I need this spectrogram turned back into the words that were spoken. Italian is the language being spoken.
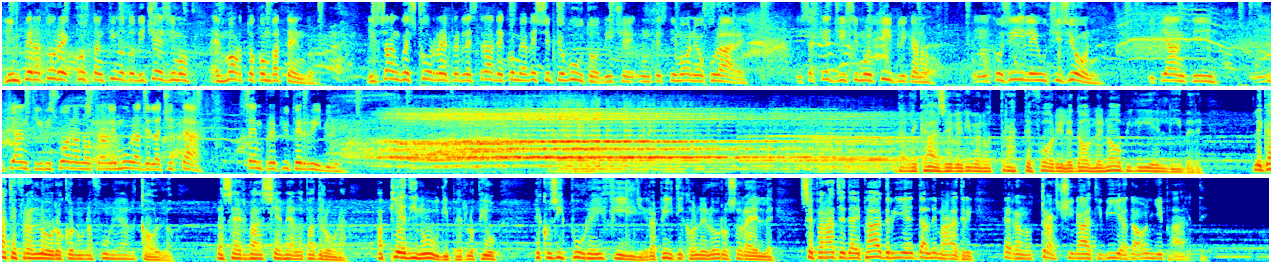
L'imperatore Costantino XII è morto combattendo. Il sangue scorre per le strade come avesse piovuto, dice un testimone oculare. I saccheggi si moltiplicano e così le uccisioni. I pianti, i pianti risuonano tra le mura della città, sempre più terribili. Dalle case venivano tratte fuori le donne nobili e libere, legate fra loro con una fune al collo, la serva assieme alla padrona, a piedi nudi per lo più, e così pure i figli, rapiti con le loro sorelle, separate dai padri e dalle madri, erano trascinati via da ogni parte.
